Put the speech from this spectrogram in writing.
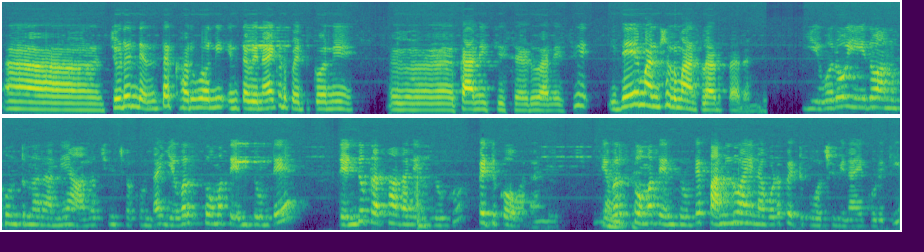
ఆ చూడండి ఎంత కరువు అని ఇంత వినాయకుడు పెట్టుకొని కానిచ్చేసాడు అనేసి ఇదే మనుషులు మాట్లాడతారండి. ఎవరో ఏదో అనుకుంటున్నారని ఆలోచించకుండా ఎవరి స్తోమత ఎంత ఉంటే రెండు ప్రసాదాలు ఎందుకు పెట్టుకోవాలండి? ఎవరి స్తోమత ఎంత ఉంటే పనులు అయినా కూడా పెట్టుకోవచ్చు వినాయకుడికి.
